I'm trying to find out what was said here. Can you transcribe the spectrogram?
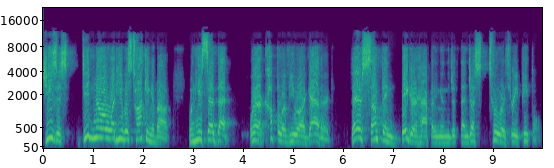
Jesus did know what he was talking about when he said that where a couple of you are gathered, there's something bigger happening than just two or three people.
